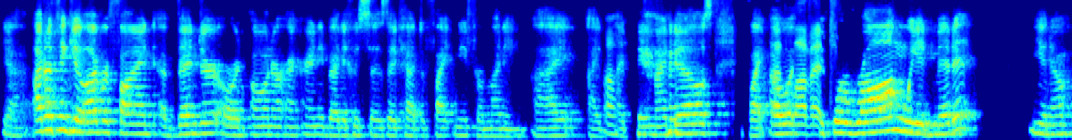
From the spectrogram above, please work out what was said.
Yeah, I don't think you'll ever find a vendor or an owner or anybody who says they've had to fight me for money. I I, oh. I pay my bills. If I owe I it, it, if we're wrong, we admit it. You know,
